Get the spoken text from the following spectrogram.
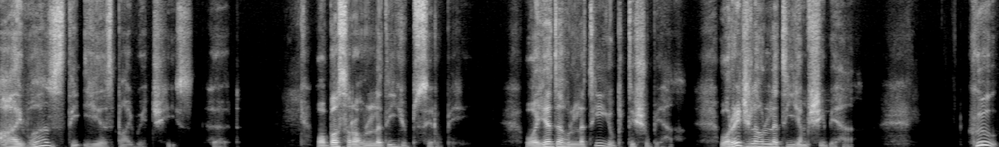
I was the ears by which he's heard وبصره الذي يبصر به ويده التي يبطش بها ورجله التي يمشي بها Who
